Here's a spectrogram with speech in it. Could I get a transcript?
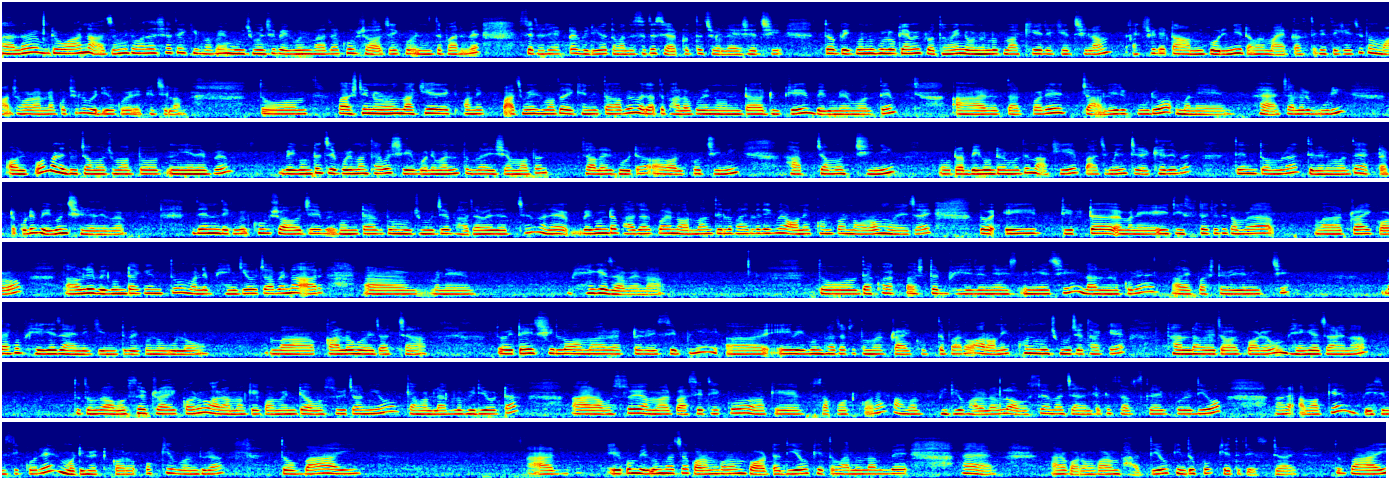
Hello everyone আজ আমি তোমাদের সাথে কীভাবে মুচমুচে বেগুন ভাজা খুব সহজেই করে নিতে পারবে, সেটারই একটা ভিডিও তোমাদের সাথে শেয়ার করতে চলে এসেছি। তো বেগুনগুলোকে আমি প্রথমে নুন হলুদ মাখিয়ে রেখেছিলাম। অ্যাকচুয়ালি এটা আমি করিনি, এটা আমার মায়ের কাছ থেকে শিখেছি। তো মা যখন রান্না করছিল ভিডিও করে রেখেছিলাম। তো ফার্স্টে নুন হলুদ মাখিয়ে অনেক পাঁচ মিনিট মতো রেখে নিতে হবে যাতে ভালো করে নুনটা ঢুকে বেগুনের মধ্যে। আর তারপরে চালের গুঁড়ো মানে হ্যাঁ চালের গুঁড়ি অল্প মানে দু চামচ মতো নিয়ে নেবে। বেগুনটা যে পরিমাণ থাকবে সেই পরিমাণে তোমরা হিসেব মতন চালের গুঁড়িটা আর অল্প চিনি, হাফ চামচ চিনি, ওটা বেগুনটার মধ্যে মাখিয়ে পাঁচ মিনিট রেখে দেবে। দেন তোমরা তেলের মধ্যে একটা একটা করে বেগুন ছেড়ে দেবে। দেন দেখবে খুব সহজে বেগুনটা একদম মুচমুচে ভাজা হয়ে যাচ্ছে। মানে বেগুনটা ভাজার পরে নর্মাল তেলে ভাজলে দেখবে অনেকক্ষণ পর নরম হয়ে যায়। তো এই টিপসটা মানে এই টিপসটা যদি তোমরা ট্রাই করো। তাহলে বেগুনটা কিন্তু মানে ভেঙেও যাবে না আর মানে ভেঙে যাবে না। তো দেখো এক পাশটা ভেজে নিয়েছি লাল লাল করে, আর এক পাশটা ভেজে নিচ্ছি। দেখো ভেঙে যায়নি কিন্তু বেগুনগুলো, বা কালো হয়ে যাচ্ছে না। তো এটাই ছিল আমার একটা রেসিপি এই বেগুন ভাজাটা তোমরা ট্রাই করতে পারো। আর অনেকক্ষণ মুচমুচে থাকে, ঠান্ডা হয়ে যাওয়ার পরেও ভেঙে যায় না। তো তোমরা অবশ্যই ট্রাই করো আর আমাকে কমেন্টে অবশ্যই জানিও কেমন লাগল ভিডিওটা আর অবশ্যই আমার পাশে থেকেও আমাকে সাপোর্ট করো। আমার ভিডিও ভালো লাগলে অবশ্যই আমার চ্যানেলটাকে সাবস্ক্রাইব করে দিও আর আমাকে বেশি বেশি করে মোটিভেট করো। ওকে বন্ধুরা? তো বাই আর এরকম বেগুন ভাজা, গরম গরম পরোটা দিয়েও খেতে ভালো লাগবে। হ্যাঁ আর গরম গরম ভাত দিয়েও কিন্তু খুব খেতে টেস্টি হয়। তো বাই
